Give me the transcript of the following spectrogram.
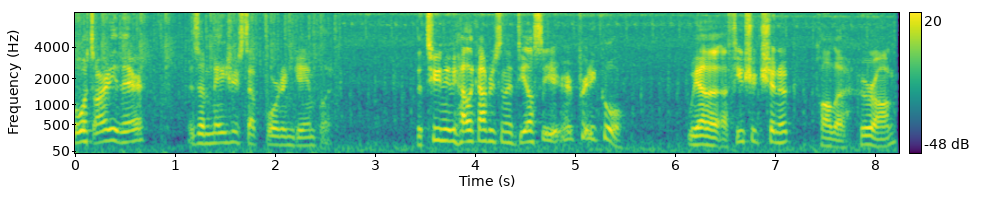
But what's already there is a major step forward in gameplay. The two new helicopters in the DLC are pretty cool. We have a, a future Chinook called a Huron,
